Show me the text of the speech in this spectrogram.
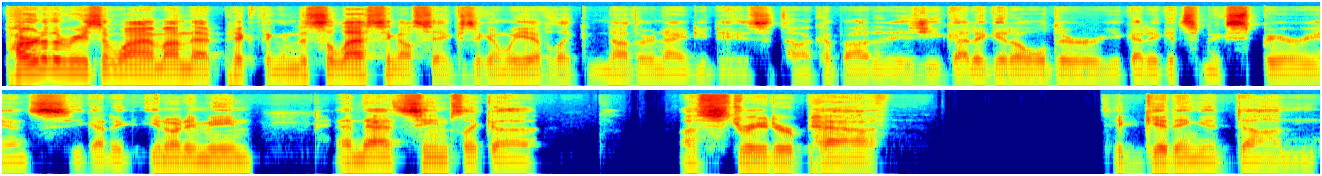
Part of the reason why I'm on that pick thing, and this is the last thing I'll say, because again, we have like another 90 days to talk about it, is you got to get older, you got to get some experience, you got to, you know what I mean? And that seems like a a straighter path to getting it done.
